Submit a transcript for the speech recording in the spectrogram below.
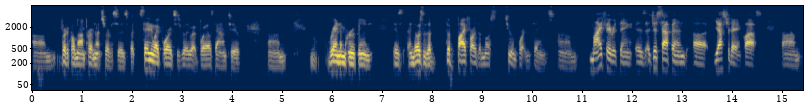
um, vertical non-permanent surfaces, but standing whiteboards is really what boils down to. Um, random grouping is, and those are the, the by far the most two important things. Um, my favorite thing is it just happened uh, yesterday in class. Um,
